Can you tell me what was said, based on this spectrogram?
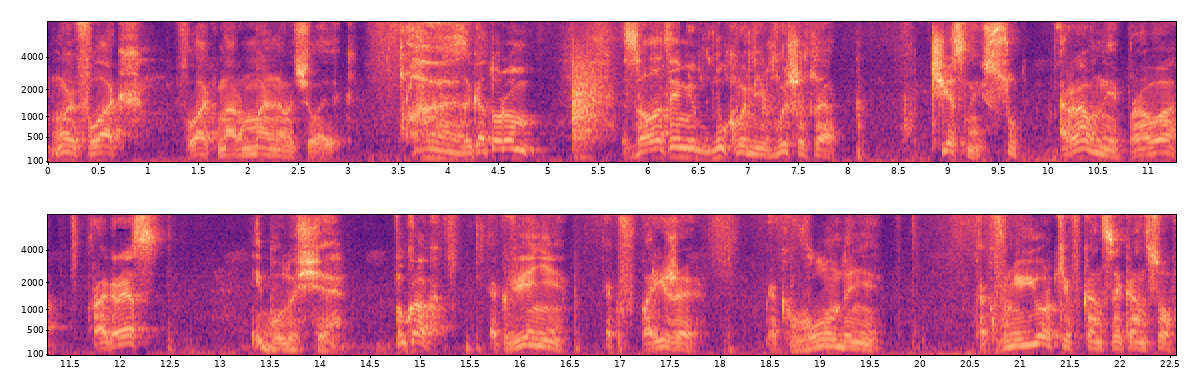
Мой флаг – флаг нормального человека, на котором золотыми буквами вышито честный суд, равные права, прогресс и будущее. Ну как? Как в Вене, как в Париже, как в Лондоне, как в Нью-Йорке, в конце концов.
